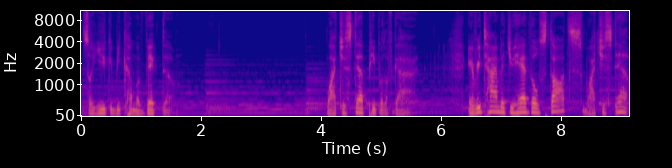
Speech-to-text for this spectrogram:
so you can become a victim. Watch your step, people of God. Every time that you have those thoughts, watch your step.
